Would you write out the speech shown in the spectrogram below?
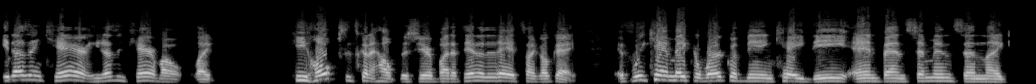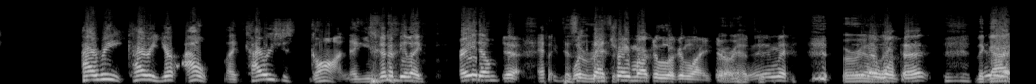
He doesn't care. He doesn't care about like. He hopes it's going to help this year, but at the end of the day, it's like okay, if we can't make it work with being KD and Ben Simmons, and like Kyrie, Kyrie, you're out. Like Kyrie's just gone. Like he's going to be like trade him. Yeah. Like, What's that trade market looking like? For real. For real. I want that. The guy,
